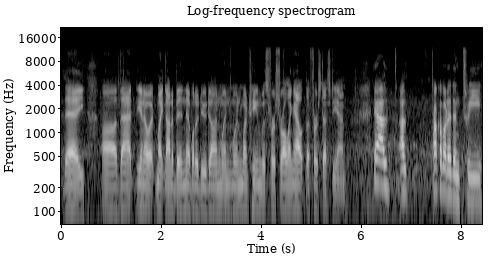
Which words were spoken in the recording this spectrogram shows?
today uh, that you know, it might not have been able to do done when, when Martin was first rolling out the first SDN? Yeah, I'll, I'll talk about it in three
